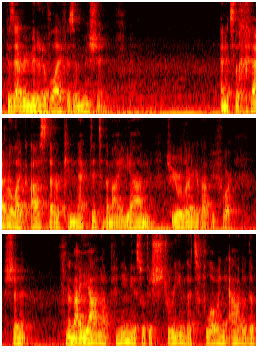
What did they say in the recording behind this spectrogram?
Because every minute of life is a mission. And it's the chever like us that are connected to the Mayan, which we were learning about before. Shimon, the Mayana Pnimius, with a stream that's flowing out of the,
